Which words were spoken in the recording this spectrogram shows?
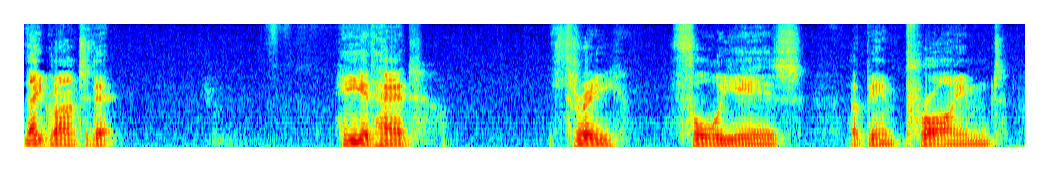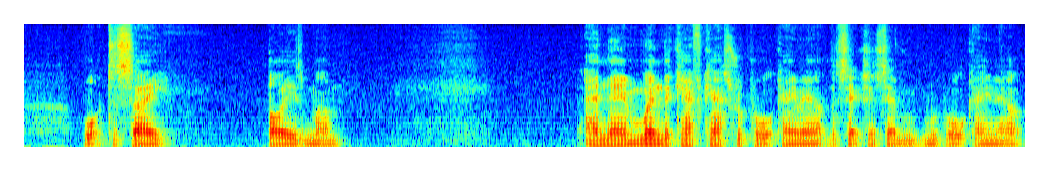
They granted it. He had had three, four years of being primed what to say by his mum. And then when the CAFCASS report came out, the Section 7 report came out,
